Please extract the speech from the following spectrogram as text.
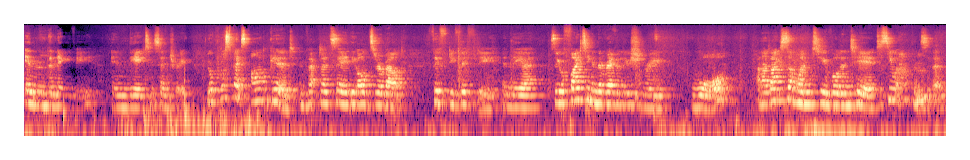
in the Navy in the 18th century, your prospects aren't good. In fact, I'd say the odds are about 50 50 in the. air. so, you're fighting in the Revolutionary War, and I'd like someone to volunteer to see what happens to them.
